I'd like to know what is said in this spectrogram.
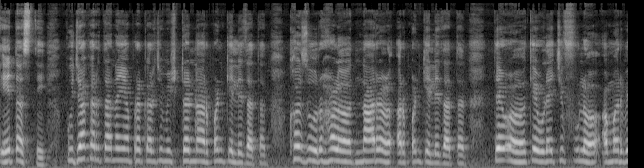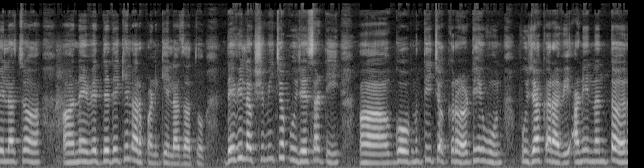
येत असते. पूजा करताना या प्रकारचे मिष्टान्न अर्पण केले जातात. खजूर हळद नारळ अर्पण केले जातात. ते केवड्याची फुलं अमरबेलाचं नैवेद्य देखील अर्पण केला जातो. देवी लक्ष्मीच्या पूजेसाठी गोमती चक्र ठेवून पूजा करावी आणि नंतर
